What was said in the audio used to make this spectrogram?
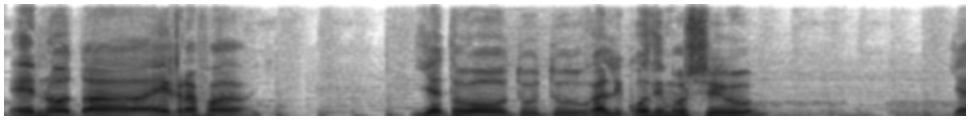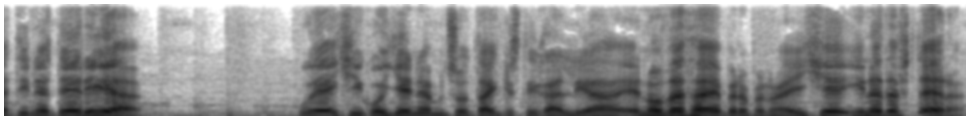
ενώ τα έγραφα για το, του, του γαλλικού δημοσίου για την εταιρεία που έχει η οικογένεια Μητσοτάκη στη Γαλλία, ενώ δεν θα έπρεπε να είχε, είναι Δευτέρα.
